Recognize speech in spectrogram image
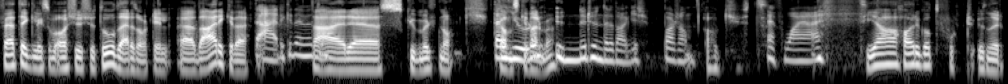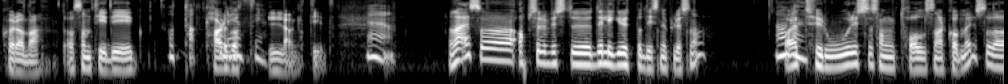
For jeg tenker liksom å, 2022, det er et år til. Eh, Det er ikke det. Det er ikke det, vet Det du. er eh, skummelt nok Det er ganske jul om nærme. under 100 dager. Bare sånn Å gud. FYI. Tida har gått fort under korona, og samtidig Og takk har det det, gått sier lang tid. Ja, ja. Nei, så absolutt hvis du Det ligger ute på Disney Pluss nå. Og jeg tror sesong tolv snart kommer, så da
